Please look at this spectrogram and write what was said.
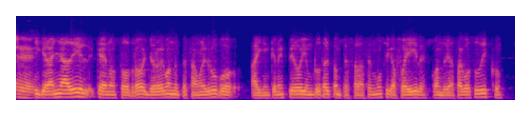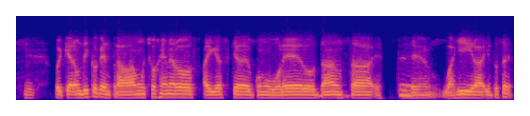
Eh, Y quiero añadir que nosotros, yo creo que cuando empezamos el grupo, alguien que nos inspiró bien brutal para empezar a hacer música fue Ile, cuando ya sacó su disco. Mm. Porque era un disco que entraba a muchos géneros, I guess que como bolero, danza, este, guajira. Y entonces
